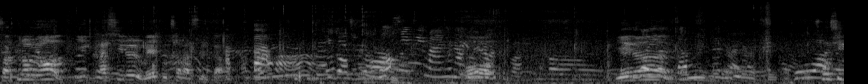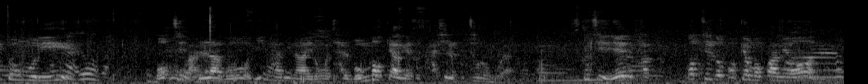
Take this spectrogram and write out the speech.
자 그러면 이 가시를 왜 붙여놨을까? 어, 얘는 초식 동물이 먹지 말라고 이파리나 이런 걸 잘 못 먹게 하기 위해서 가시를 붙여놓은 거야. 그렇지? 얘를 다 껍질도 벗겨 먹고 하면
